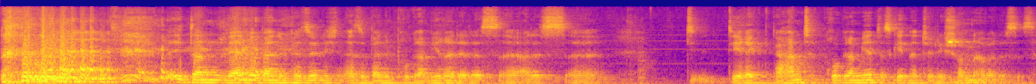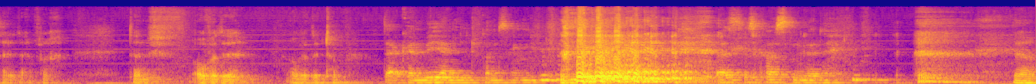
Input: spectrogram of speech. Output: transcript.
Dann wären wir bei einem persönlichen, also bei einem Programmierer, der das äh, alles äh, direkt per Hand programmiert. Das geht natürlich schon, mhm. aber das ist halt einfach dann over the, over the top. Da können wir ja ein Lied von singen, was das kosten würde. Ja.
